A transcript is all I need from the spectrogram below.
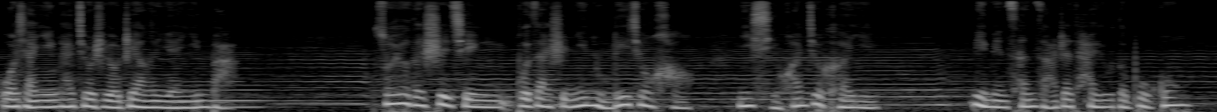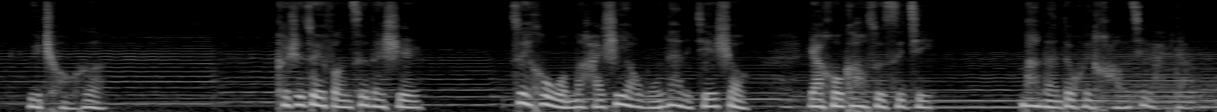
我想应该就是有这样的原因吧。所有的事情不再是你努力就好，你喜欢就可以，里面掺杂着太多的不公与丑恶。可是最讽刺的是，最后我们还是要无奈的接受，然后告诉自己，慢慢都会好起来的。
